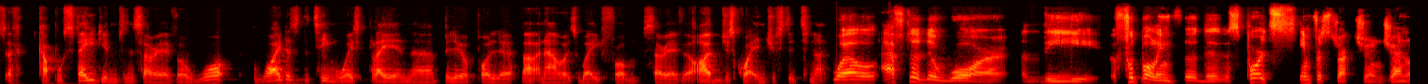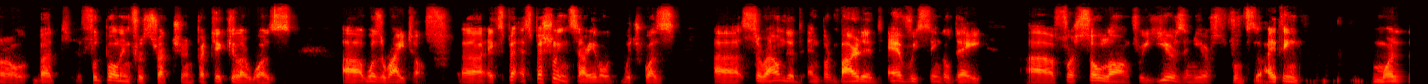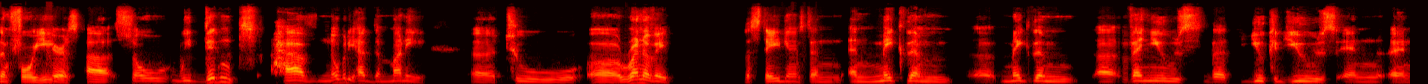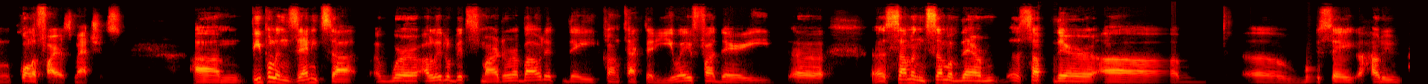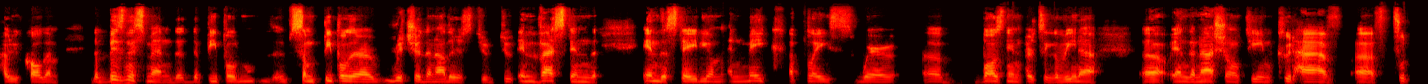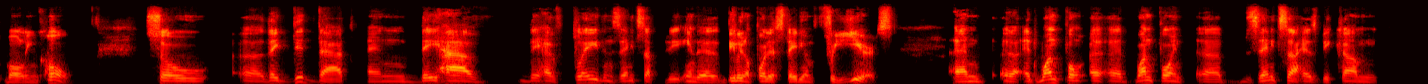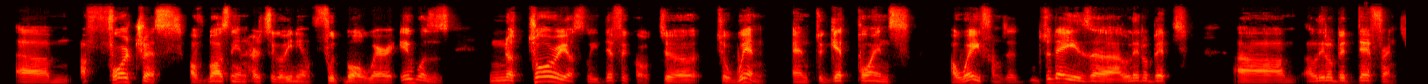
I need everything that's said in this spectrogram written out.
a couple stadiums in Sarajevo. What? Why does the team always play in uh, Bilino Polje, about an hour's way from Sarajevo? I'm just quite interested to know. Well, after the war, the football, in, uh, the sports infrastructure in general, but football infrastructure in particular, was uh, was a write-off, uh, expe- especially in Sarajevo, which was uh, surrounded and bombarded every single day uh, for so long, for years and years. For, I think more than four years. Uh, so we didn't have nobody had the money uh, to uh, renovate the stadiums and and make them uh, make them venues that you could use in in qualifiers matches. Um, people in Zenica were a little bit smarter about it. They contacted UEFA. They uh, uh, summoned some of their some of their um, uh, say how do you how do you call them? The businessmen the, the people some people that are richer than others to to invest in the, in the stadium and make a place where uh, Bosnia and Herzegovina uh, and the national team could have a footballing home. So uh, they did that and they have they have played in Zenica in the Bilino Polje stadium for years and uh, at one point uh, at one point uh, Zenica has become um, a fortress of Bosnian and Herzegovinian football where it was notoriously difficult to to win and to get points away from the today is a little bit um, a little bit different.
